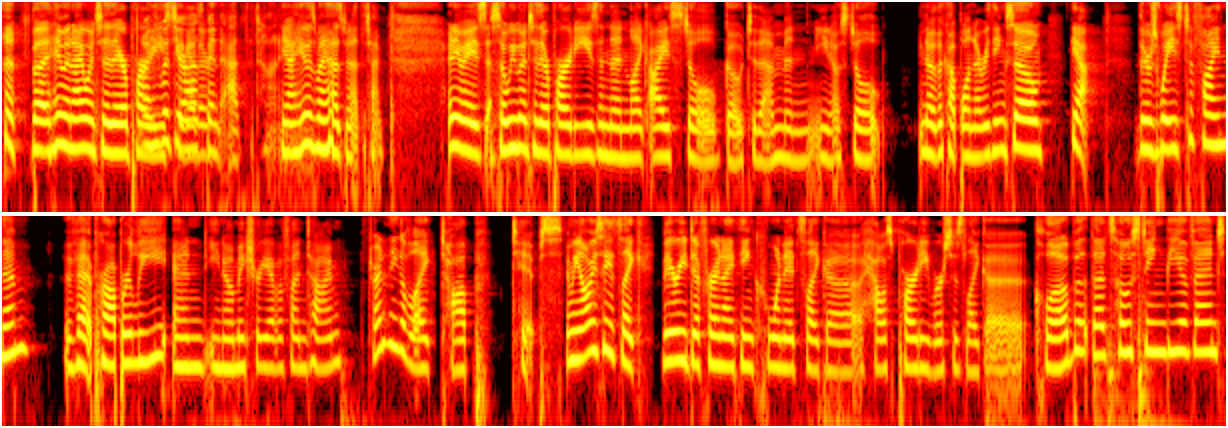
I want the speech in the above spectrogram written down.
but him and I went to their Oh, parties. he was your together. husband at the time. Yeah, he was my husband at the time. Anyways, so we went to their parties and then like I still go to them and you know still know the couple and everything. So, yeah. There's ways to find them, vet properly and you know make sure you have a fun time. I'm trying to think of like top tips. I mean, obviously it's like very different I think when it's like a house party versus like a club that's hosting the event.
